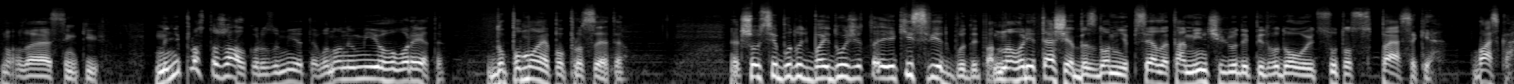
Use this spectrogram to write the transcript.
Малесенький. Мені просто жалко, розумієте? Воно не вміє говорити. Допомоги попросити. Якщо всі будуть байдужі, то який світ буде? Там на горі теж є бездомні пси, але там інші люди підгодовують суто з песики. Баська.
